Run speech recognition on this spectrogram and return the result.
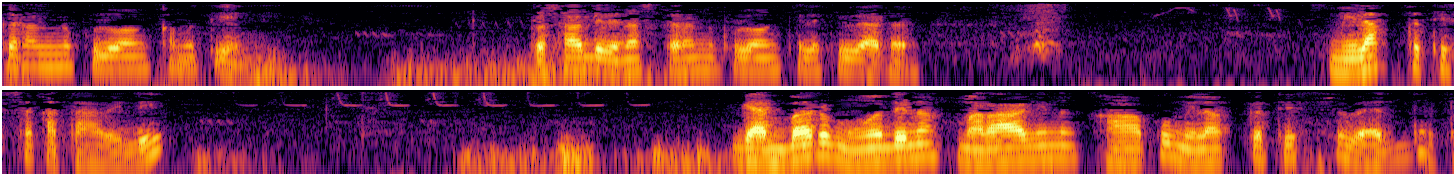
කරන්න පුළුවන්කම තියෙනවා. ප්‍රසාදය වෙනස් කරන්න පුළුවන් කියලා කිව්වේ අර මිලක්කතිස්ස කතාවේදී ගැබ්බර මුවදෙනක් මරාගෙන කාපු මිලක්කතිස්ස වැද්දට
